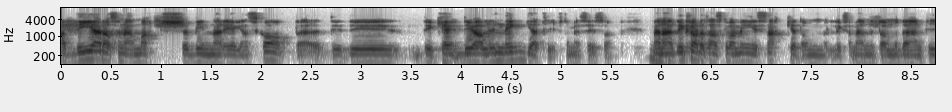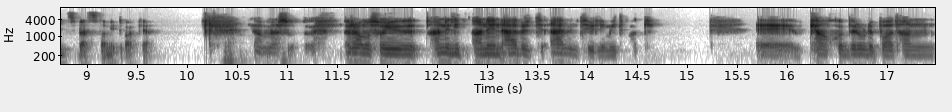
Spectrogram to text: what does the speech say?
addera sådana här matchvinnaregenskaper, det, det, det, kan, det är ju aldrig negativt om jag säger så. Men eh, det är klart att han ska vara med i snacket om liksom, en av modern tids bästa mittbackar. Ja, men alltså, Ramos har ju, han är, han är en äventyrlig mittback. Eh, kanske beror det på att han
